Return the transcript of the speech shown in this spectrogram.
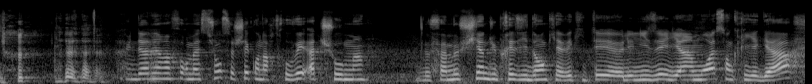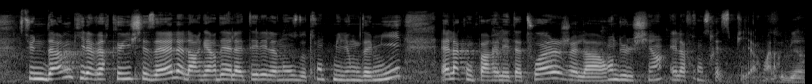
Une dernière information, sachez qu'on a retrouvé Hatchoum, le fameux chien du président qui avait quitté euh, l'Elysée il y a un mois sans crier gare. C'est une dame qui l'avait recueilli chez elle, elle a regardé à la télé l'annonce de 30 millions d'amis, elle a comparé les tatouages, elle a rendu le chien et la France respire. Voilà. C'est bien.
